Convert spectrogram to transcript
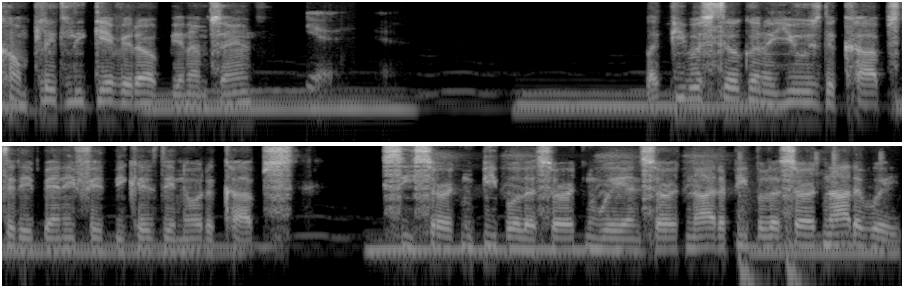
completely give it up. You know what I'm saying? yeah. Like people still gonna use the cops to their benefit because they know the cops see certain people a certain way and certain other people a certain other way.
